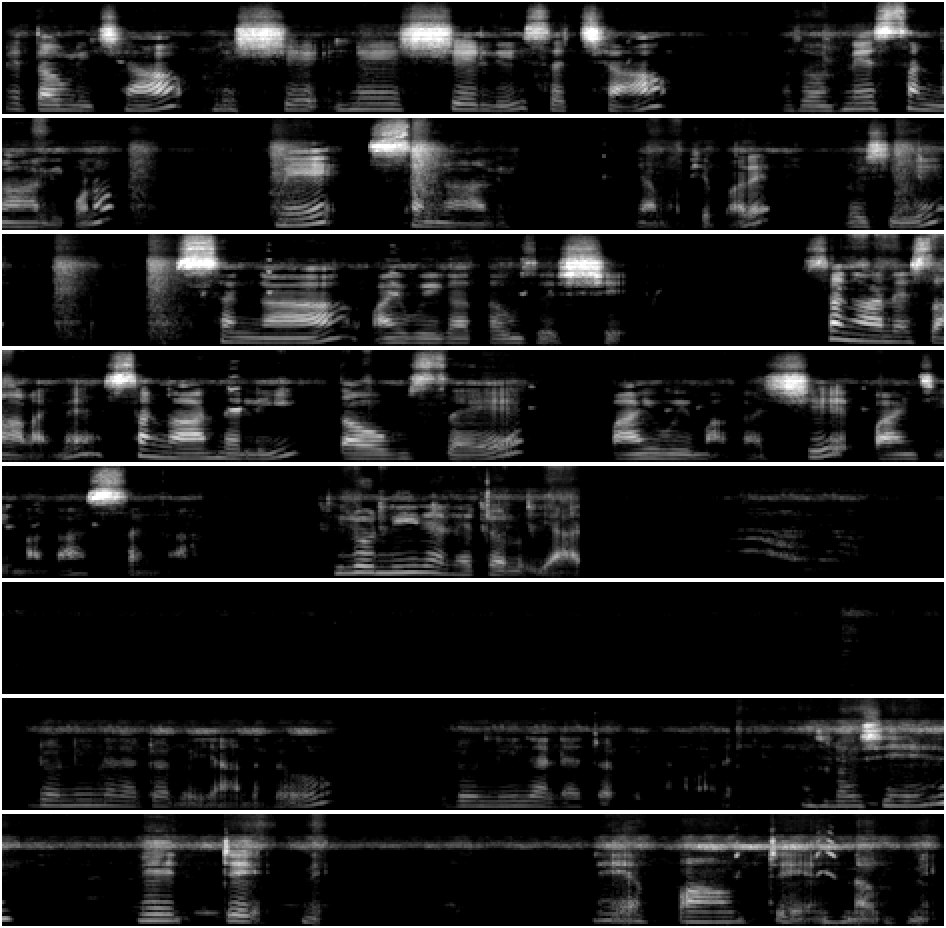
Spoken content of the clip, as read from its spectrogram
နှစ်3လီ6နှစ်8နှစ်8လီ16အဲဆိုနှစ်15လီပေါ့နော် နဲ့15လေးရမှာဖြစ်ပါတယ်လို့ရှိရင်15ဘိုင်ဝေက38 15နဲ့စလိုက်မယ်15နဲ့လီ30ဘိုင်ဝေမှာက8ဘိုင်ဂျီမှာက15ဒီလိုနီးနဲ့လည်းတွက်လို့ရတယ်လိုနီးနဲ့လည်းတွက်လို့ရတယ်လို့ဒီလိုနီးနဲ့လည်းတွက်လို့ရပါတယ်။အဲဆိုလို့ရှိရင်1 1 2 လက်အပေါင်းတဲ့အနှုတ်နဲ့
